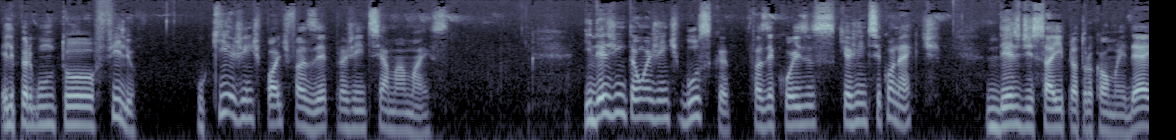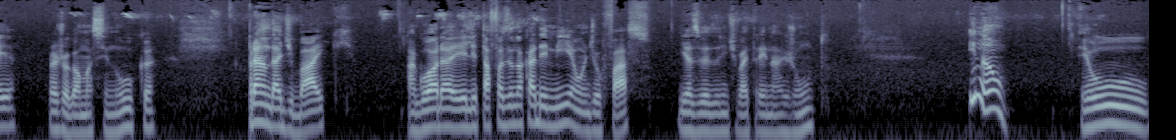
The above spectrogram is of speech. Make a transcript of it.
Ele perguntou: "Filho, o que a gente pode fazer para a gente se amar mais. E desde então a gente busca fazer coisas que a gente se conecte, desde sair para trocar uma ideia, para jogar uma sinuca, para andar de bike. Agora ele está fazendo academia onde eu faço e às vezes a gente vai treinar junto. E não, eu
